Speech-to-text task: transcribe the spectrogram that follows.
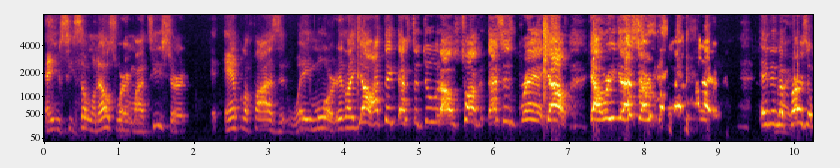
and you see someone else wearing my t-shirt, it amplifies it way more. They're like, yo, I think that's the dude I was talking. That's his brand. Yo, yo, where you get that shirt from? And then right. the person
